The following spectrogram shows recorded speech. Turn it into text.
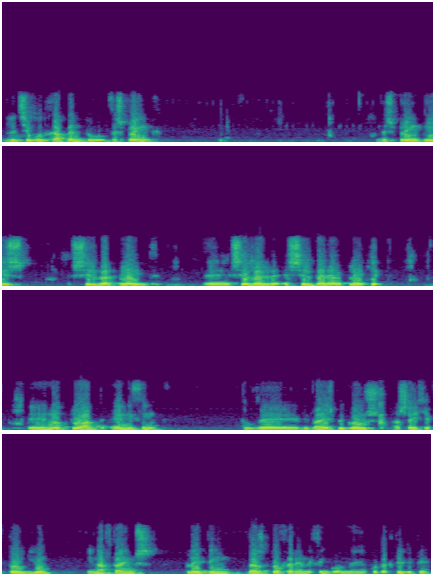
Let's see what happened to the spring. The spring is silver plate, uh, silver silver plated, uh, not to add anything to the device because, as I have told you enough times, plating doesn't offer anything on uh, conductivity.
